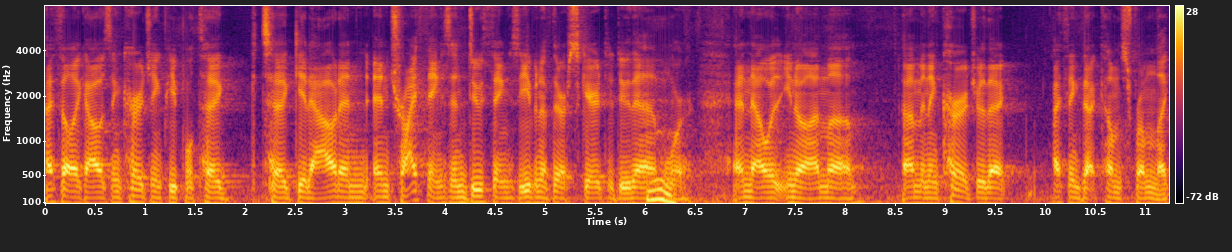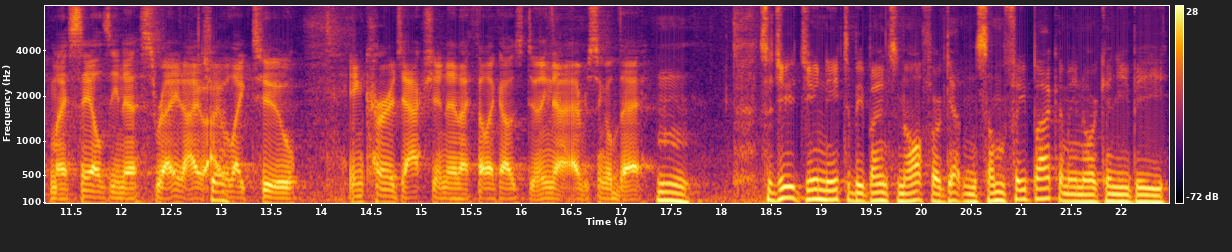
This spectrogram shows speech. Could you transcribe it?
I felt like I was encouraging people to to get out and and try things and do things even if they're scared to do them hmm. or and that was you know I'm a I'm an encourager that I think that comes from like my salesiness, right? I, I would like to encourage action, and I felt like I was doing that every single day. Hmm. So do you, do you need to be bouncing off or getting some feedback? I mean, or can you be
